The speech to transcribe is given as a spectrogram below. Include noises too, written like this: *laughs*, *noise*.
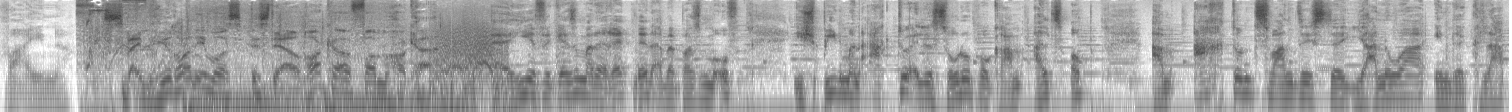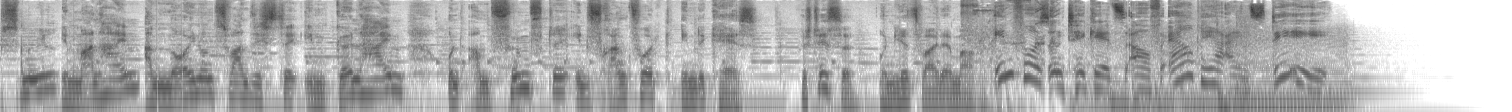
Weine. Sven Hieronymus ist der Rocker vom Hocker. Äh, hier, vergessen wir der Red nicht, aber pass mal auf. Ich spiele mein aktuelles Soloprogramm als ob am 28. Januar in der Klapsmühl in Mannheim, am 29. in Göllheim und am 5. in Frankfurt in der Käse. Verstehst du? Und jetzt weitermachen. Infos und Tickets auf rb1.de.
